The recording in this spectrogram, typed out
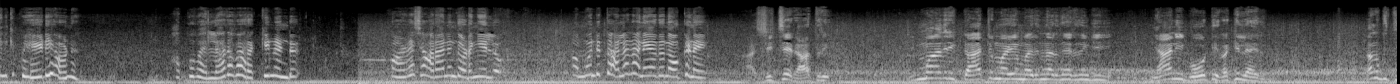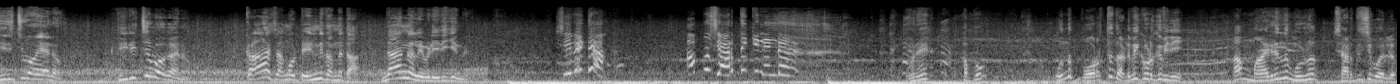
എനിക്ക് പേടിയാണ്. അപ്പൊ വല്ലാതെ വറക്കുന്നുണ്ട് മഴ ചാറാനും തുടങ്ങിയല്ലോ. അമ്മുന്റെ തല നനയാതെ നോക്കണേ. അശിച്ച രാത്രി. ഇമാതിരി കാറ്റും മഴയും മരുന്നറിഞ്ഞിരുന്നെങ്കിൽ ഞാൻ ഈ ബോട്ട് ഇറക്കില്ലായിരുന്നു. നമുക്ക് തിരിച്ചു പോയാലോ? തിരിച്ചു പോകാനോ? കാശ് അങ്ങോട്ട് എണ്ണി തന്നിട്ടാ ഞങ്ങൾ ഇവിടെ ഇരിക്കുന്നത് ശിവേട്ടാ അപ്പൊ ഛർദിക്കുന്നുണ്ട് അപ്പോ. ഒന്ന് പുറത്ത് തടവി കൊടുക്കും ഇനി ആ മരുന്ന് മുഴുവൻ ഛർദിച്ചു പോയല്ലോ.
